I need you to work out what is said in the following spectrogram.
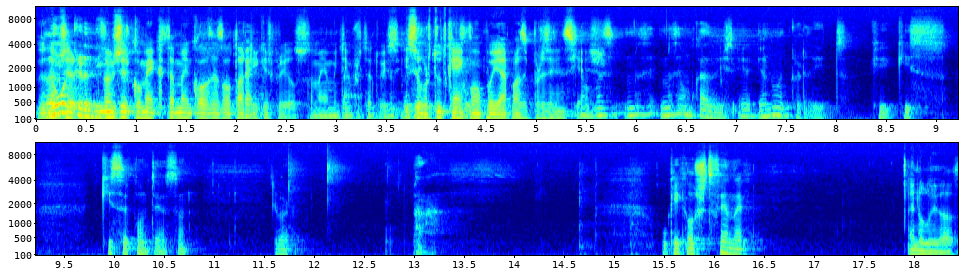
Vamos Não ver, acredito. Vamos ver como é que também corre as autárquicas para eles, também é muito importante isso. E mas- sobretudo quem é que vão apoiar para as presidenciais. mas, mas, é- mas é um bocado isto. Eu, eu não acredito que, que, isso, que isso aconteça. Agora, pá. O que é que eles defendem? A nulidade.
